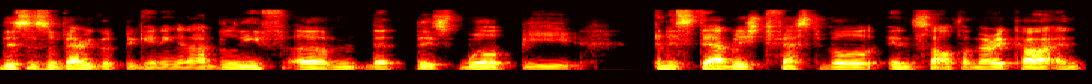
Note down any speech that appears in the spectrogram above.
this is a very good beginning. And I believe um, that this will be an established festival in South America and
